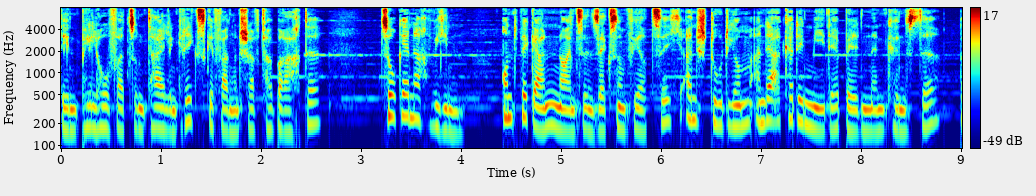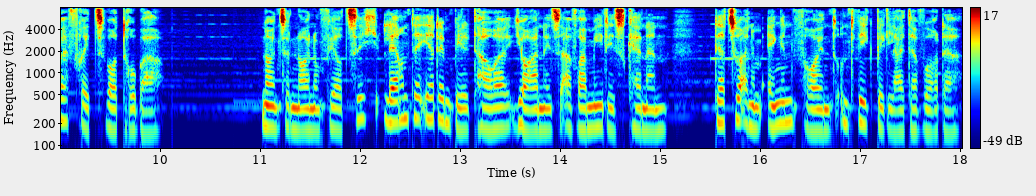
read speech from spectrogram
den Pilhofer zum Teil in Kriegsgefangenschaft verbrachte, zog er nach Wien und begann 1946 ein Studium an der Akademie der Bildenden Künste bei Fritz Wotruba. 1949 lernte er den Bildhauer Ioannis Avramidis kennen, der zu einem engen Freund und Wegbegleiter wurde.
